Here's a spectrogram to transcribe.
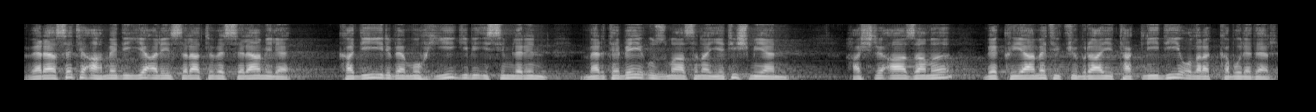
Veraseti Ahmediye aleyhissalatu vesselam ile Kadir ve Muhyi gibi isimlerin mertebe-i uzmasına yetişmeyen haşr-ı azamı ve kıyameti kübrayı taklidi olarak kabul eder.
